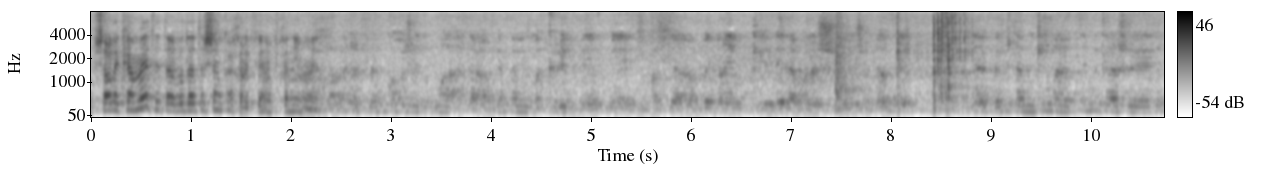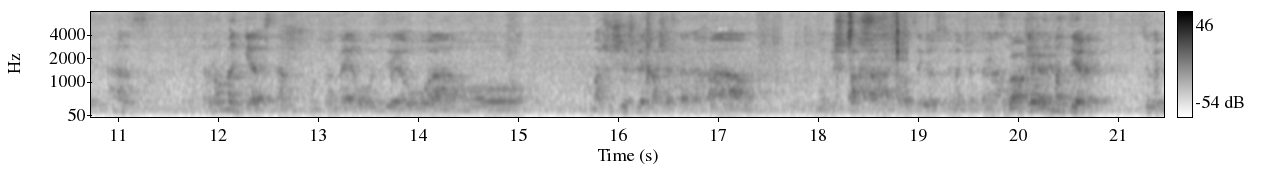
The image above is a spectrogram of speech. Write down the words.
אפשר לכמת את עבודת השם ככה, לפי המבחנים האלה. אבל לפעמים קורה שלדוגמה, אתה הרבה פעמים מקריב באמת, מוותר הרבה דברים כדי לבוא לשיעור שאתה זה. לפעמים שאתה במקרים היוצאים מכלל ש... אז אתה לא מגיע סתם, כמו שאתה אומר, או איזה אירוע, או משהו שיש לך שאתה ככה, במשפחה, אתה רוצה להיות, זאת אומרת שאתה... מצווה כן. מוותר. זאת אומרת,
